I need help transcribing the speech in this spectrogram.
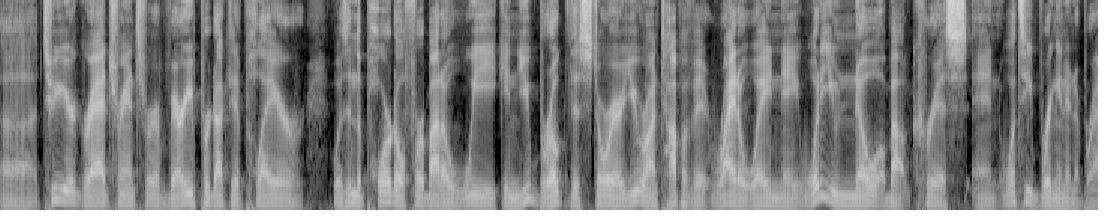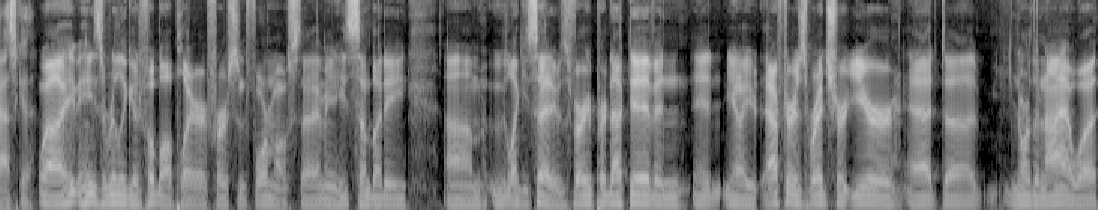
Uh, two year grad transfer, a very productive player, was in the portal for about a week. And you broke this story or you were on top of it right away, Nate. What do you know about Chris and what's he bringing to Nebraska? Well, he's a really good football player, first and foremost. I mean, he's somebody. Um, who, like you said, he was very productive, and, and you know after his redshirt year at uh, Northern Iowa,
